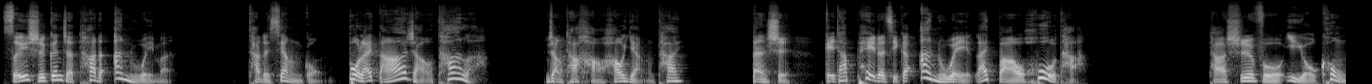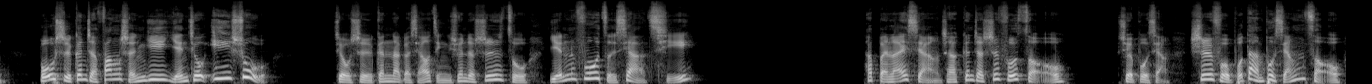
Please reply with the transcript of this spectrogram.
随时跟着他的暗卫们，他的相公不来打扰他了，让他好好养胎，但是给他配了几个暗卫来保护他。他师傅一有空，不是跟着方神医研究医术，就是跟那个小景轩的师祖严夫子下棋。他本来想着跟着师傅走。却不想，师傅不但不想走，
